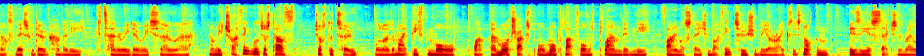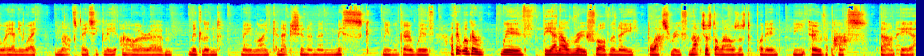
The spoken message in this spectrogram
Now for this we don't have any catenary do we? So uh, how many I think we'll just have just the two although there might be more uh, more tracks more more platforms planned in the final station but I think two should be alright because it's not the busiest section of railway anyway and that's basically our um, Midland mainline connection. And then MISC we will go with I think we'll go with the NL roof rather than a glass roof. And that just allows us to put in the overpass down here.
